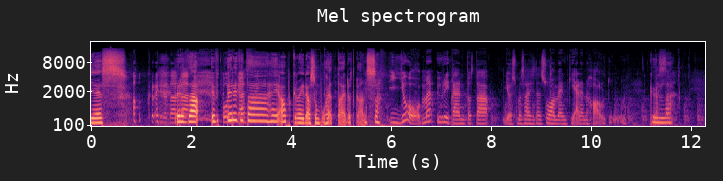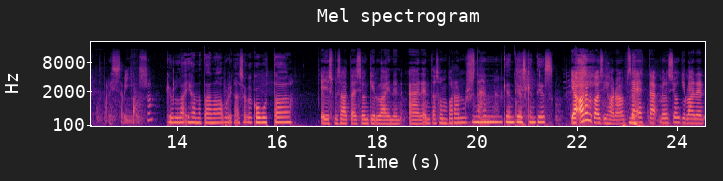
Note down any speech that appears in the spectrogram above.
Yes. upgradeataan. Yritetään, yritetään hei upgradea sun puhetaidot kanssa. Joo, mä yritän, tota, jos mä saisin tämän suomen kielen haltuun Kyllä, parissa viikossa. kyllä. Ihana tää naapuri kanssa, joka kovuttaa. Ja jos me saatais jonkinlainen äänentason parannus tähän. Mm, kenties, kenties. Ja arvika olisi ihanaa se, No. että meillä olisi jonkinlainen,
